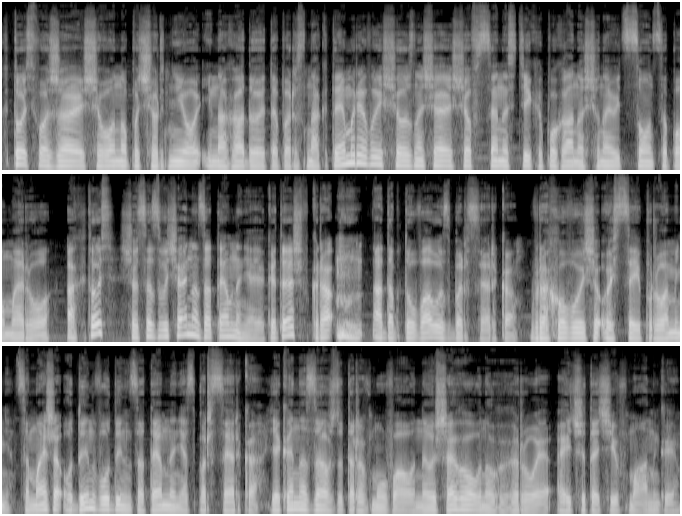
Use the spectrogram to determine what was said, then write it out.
Хтось вважає, що воно почорніло і нагадує тепер знак темряви, що означає, що все настільки погано, що навіть сонце померло. А хтось, що це звичайне затемнення, яке теж вкра адаптували з берсерка. Враховуючи ось цей промінь, це майже один в один затемнення з берсерка, яке назавжди травмувало не лише головного героя, а й читачів манги.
